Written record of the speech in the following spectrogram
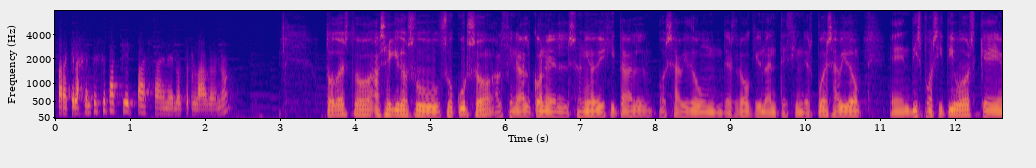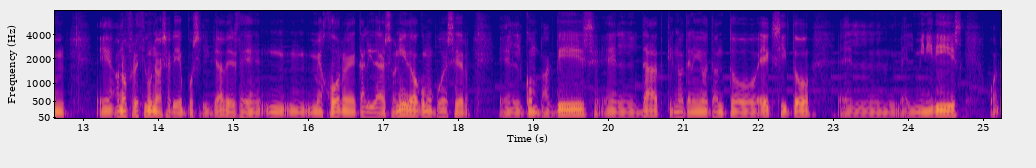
para que la gente sepa qué pasa en el otro lado, ¿no? Todo esto ha seguido su, curso, al final con el sonido digital pues ha habido un desdroque, un antes y un después, ha habido eh, dispositivos que eh, han ofrecido una serie de posibilidades de mejor eh, calidad de sonido, como puede ser el Compact Disc, el DAT, que no ha tenido tanto éxito, el, el mini disc, bueno,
